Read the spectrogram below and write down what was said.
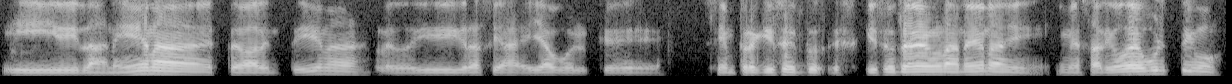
Y la nena, este Valentina, le doy gracias a ella porque siempre quise, tener una nena y, me salió de último,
